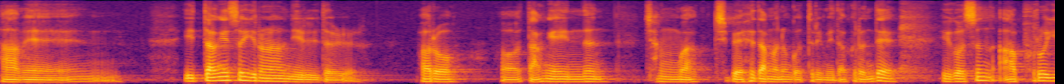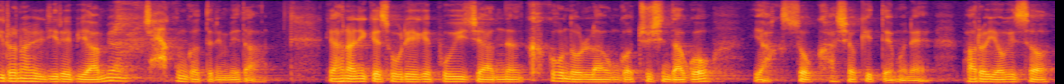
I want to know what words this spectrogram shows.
아멘. 이 땅에서 일어나는 일들 바로 어, 땅에 있는 장막 집에 해당하는 것들입니다. 그런데 이것은 앞으로 일어날 일에 비하면 작은 것들입니다. 하나님께서 우리에게 보이지 않는 크고 놀라운 것 주신다고 약속하셨기 때문에 바로 여기서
